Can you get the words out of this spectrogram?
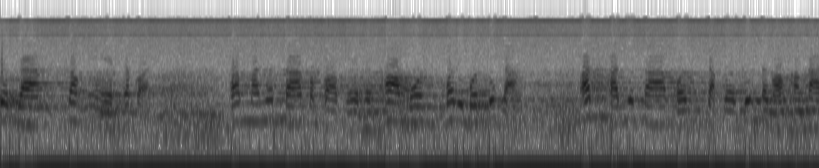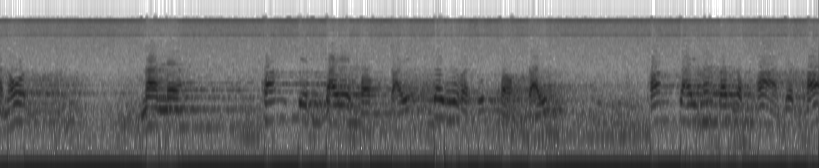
สิ่งอย่างต้องมีเหตุซะก่อน ทำมนุษย์ตาประกอบเหตุเป็นข้อมูลบริบูรณ์ทุกอย่าง อัตถัญญตาผลจักเกิดขึ้นสนองข้างหน้าโน้น นั่นแหละทำจิตใจผ่องใสได้เรียกว่าจิตผ่องใสทำใจนั้นกันกับผ้าเช็ดเท้า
